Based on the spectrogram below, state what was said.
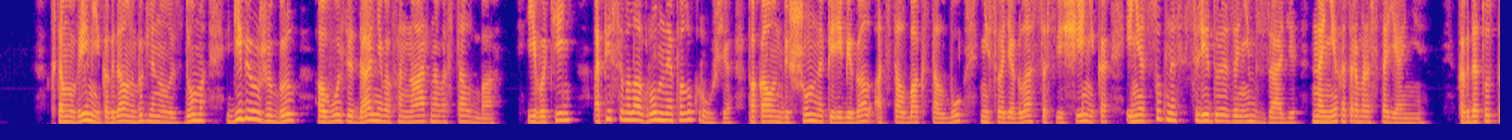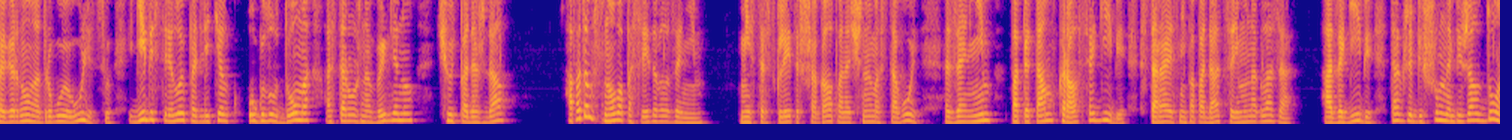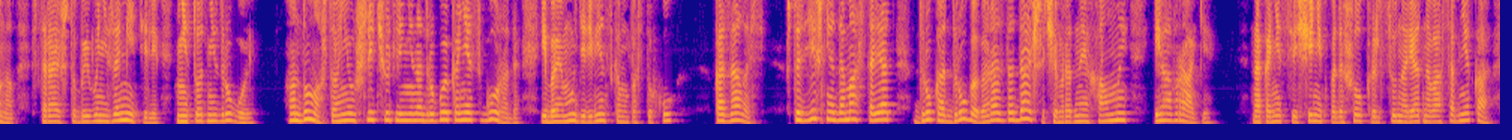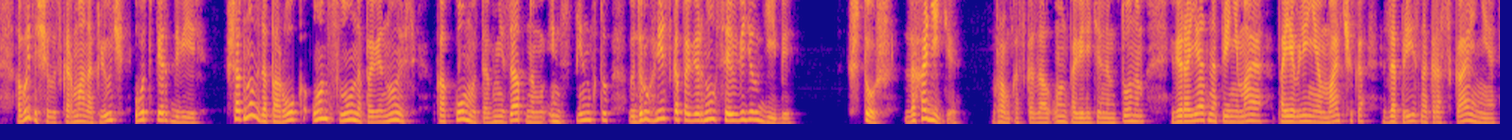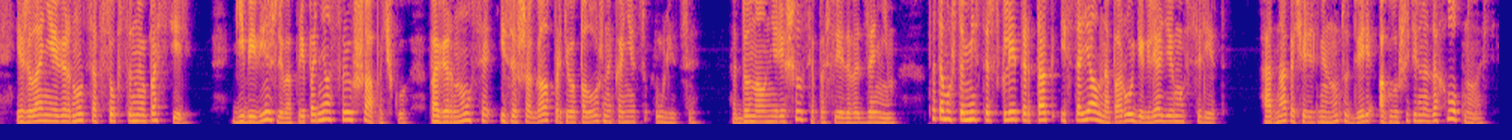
К тому времени, когда он выглянул из дома, Гиби уже был возле дальнего фонарного столба. Его тень описывала огромное полукружье, пока он бесшумно перебегал от столба к столбу, не сводя глаз со священника и неотступно следуя за ним сзади, на некотором расстоянии. Когда тот повернул на другую улицу, Гиби стрелой подлетел к углу дома, осторожно выглянул, чуть подождал, а потом снова последовал за ним. Мистер Склейтер шагал по ночной мостовой, за ним по пятам крался Гиби, стараясь не попадаться ему на глаза. А за Гиби также бесшумно бежал Донал, стараясь, чтобы его не заметили ни тот, ни другой. Он думал, что они ушли чуть ли не на другой конец города, ибо ему, деревенскому пастуху, Казалось, что здешние дома стоят друг от друга гораздо дальше, чем родные холмы и овраги. Наконец священник подошел к крыльцу нарядного особняка, вытащил из кармана ключ, отпер дверь. Шагнув за порог, он, словно повинуясь какому-то внезапному инстинкту, вдруг резко повернулся и увидел Гиби. «Что ж, заходите», – громко сказал он повелительным тоном, вероятно, принимая появление мальчика за признак раскаяния и желания вернуться в собственную постель. Гиби вежливо приподнял свою шапочку, повернулся и зашагал в противоположный конец улицы. Донал не решился последовать за ним, потому что мистер Склейтер так и стоял на пороге, глядя ему вслед. Однако через минуту дверь оглушительно захлопнулась,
